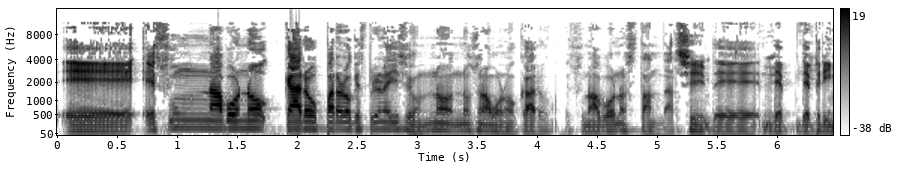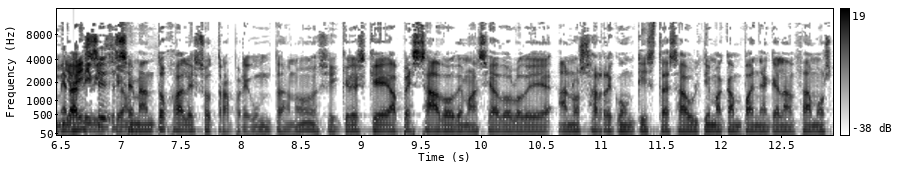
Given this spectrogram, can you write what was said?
Eh, ¿Es un abono caro para lo que es primera división? No, no es un abono caro. Es un abono estándar Sí. de, de- de primera y ahí se- división. Se, me antoja, Alex, otra pregunta, ¿no? Si crees que ha pesado demasiado lo de Anosa Reconquista, esa última campaña que lanzamos,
